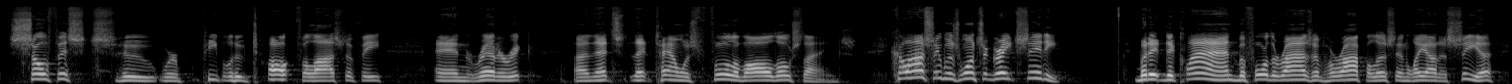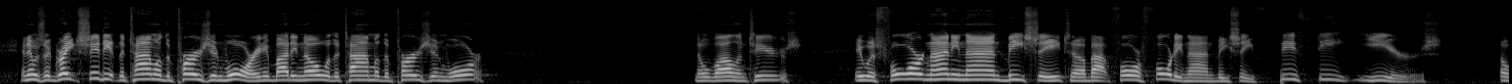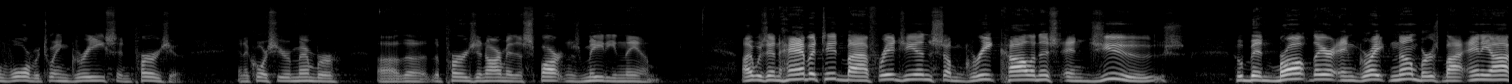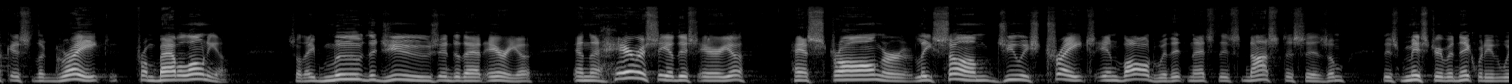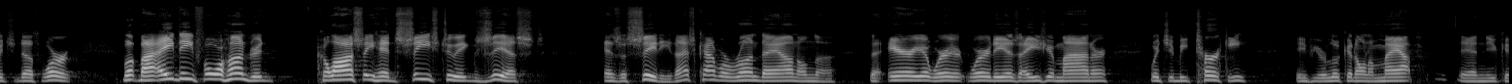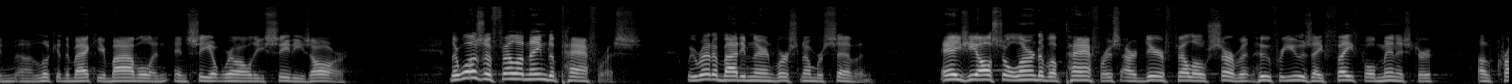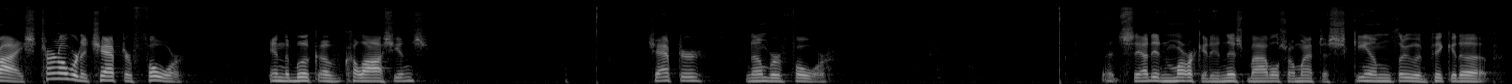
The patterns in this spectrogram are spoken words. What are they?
sophists, who were people who taught philosophy and rhetoric. Uh, that's, that town was full of all those things. Colossae was once a great city, but it declined before the rise of Hierapolis and Laodicea and it was a great city at the time of the Persian War. Anybody know of the time of the Persian War? No volunteers? It was 499 BC to about 449 BC, 50 years of war between Greece and Persia. And of course, you remember uh, the, the Persian army, the Spartans meeting them. I was inhabited by Phrygians, some Greek colonists, and Jews who've been brought there in great numbers by Antiochus the Great from Babylonia. So they moved the Jews into that area. And the heresy of this area has strong, or at least some, Jewish traits involved with it, and that's this Gnosticism, this mystery of iniquity which doth work. But by AD 400, Colossae had ceased to exist as a city. That's kind of a rundown on the, the area where, where it is, Asia Minor, which would be Turkey, if you're looking on a map, and you can uh, look in the back of your Bible and, and see where all these cities are. There was a fellow named Epaphras. We read about him there in verse number 7. As ye also learned of Epaphras, our dear fellow servant, who for you is a faithful minister of Christ. Turn over to chapter 4 in the book of Colossians chapter number 4. Let's see, I didn't mark it in this Bible, so I'm going to have to skim through and pick it up.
